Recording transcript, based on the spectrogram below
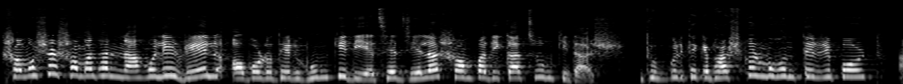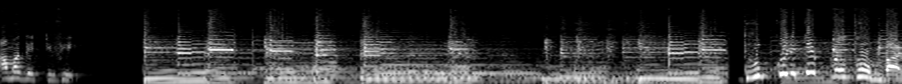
সমস্যার সমাধান না হলে রেল অবরোধের হুমকি দিয়েছে জেলা সম্পাদিকা চুমকি দাস। ধূপগুড়ি থেকে ভাস্কর মোহন্তের রিপোর্ট, আমাদের টিভি। ধূপগুড়িতে প্রথমবার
